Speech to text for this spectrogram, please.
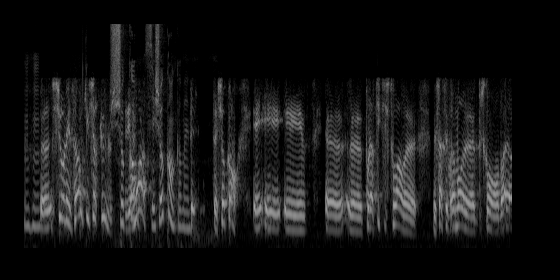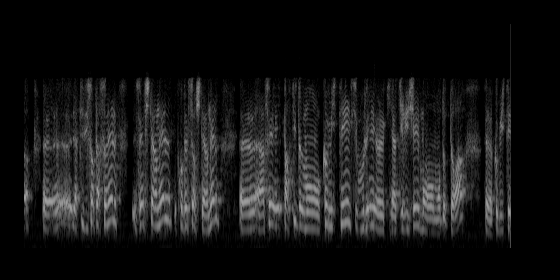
mhm. euh, sur les hommes qui circulent. Choquant, c'est choquant quand même. C'est choquant. Et, et, et pour la petite histoire, mais ça c'est vraiment, puisqu'on va, la petite histoire personnelle, Zev Sternel, le professeur Sternel, a fait partie de mon comité, si vous voulez, qui a dirigé mon, mon doctorat, le comité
